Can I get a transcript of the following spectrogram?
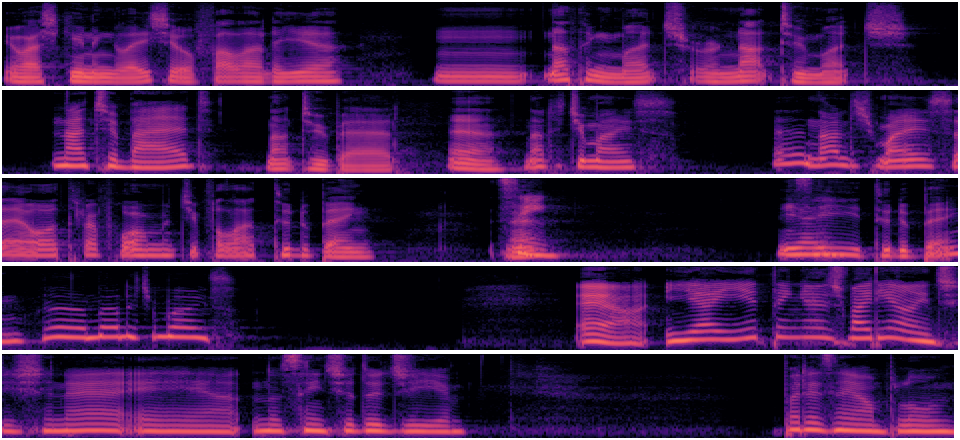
Eu acho que em inglês eu falaria hum, nothing much or not too much. Not too bad. Not too bad. É, nada demais. É, nada demais é outra forma de falar tudo bem. Sim. E Sim. aí, tudo bem? É, nada demais. É, e aí tem as variantes, né? É, no sentido de, por exemplo,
